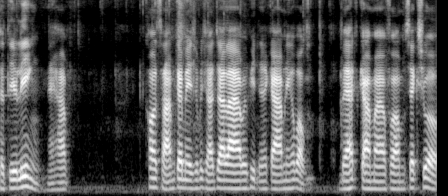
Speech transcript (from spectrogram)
stealing นะครับ ข้อ 3 การเมชุมิชาจาราไปผิดในกรรมนี่เขาบอก bad karma from sexual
